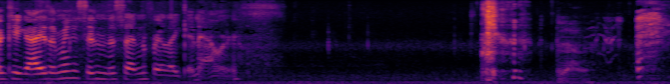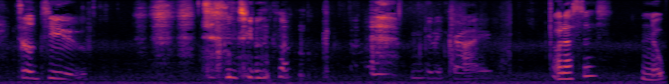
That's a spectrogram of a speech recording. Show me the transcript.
Okay, guys, I'm gonna sit in the sun for like an hour. An hour. Till two. Till two o'clock. I'm gonna cry. Oh, that's this? Nope.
